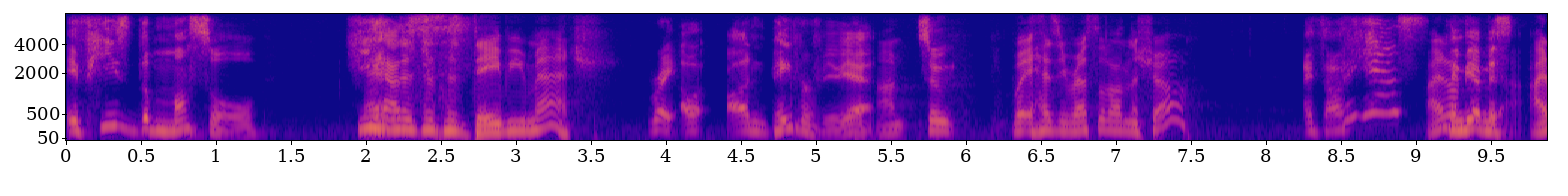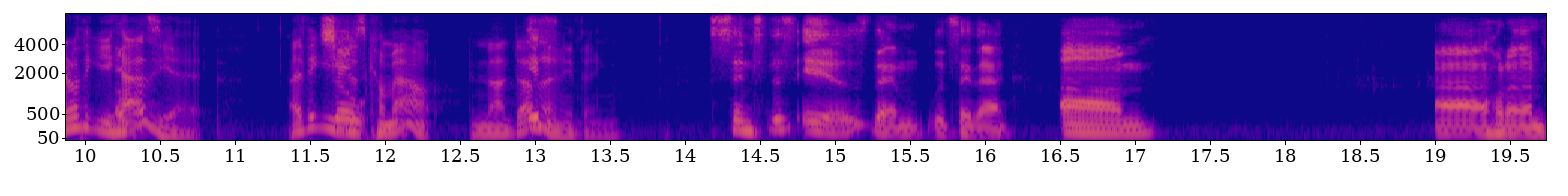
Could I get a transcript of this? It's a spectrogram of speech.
If he's the muscle, he and has this is his debut match. Right on, pay per view. Yeah. Um, So wait, has he wrestled on the show? I thought he has. I don't. Maybe think, I missed. I don't think he Okay. has yet. I think he's So- just come out and not done If- anything. Since this is, then let's say that. Um. Uh, hold on. I'm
